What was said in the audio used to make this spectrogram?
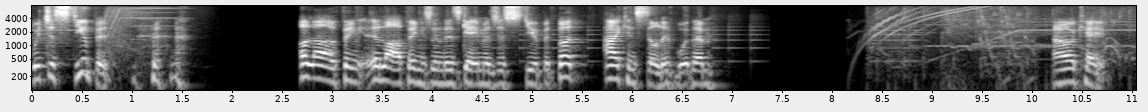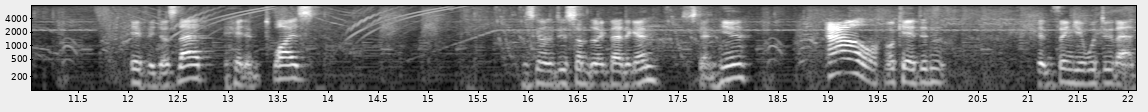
which is stupid. a lot of thing, a lot of things in this game are just stupid, but I can still live with them. Okay. If he does that, hit him twice. He's gonna do something like that again. Stand here. Ow! Okay, didn't didn't think you would do that.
